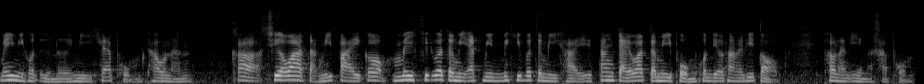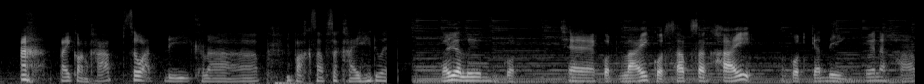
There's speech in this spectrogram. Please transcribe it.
ไม่มีคนอื่นเลยมีแค่ผมเท่านั้น ก็เชื่อว่าจากนี้ไปก็ไม่คิดว่าจะมีแอดมินไม่คิดว่าจะมีใคร ตั้งใจว่าจะมีผมคนเดียวเท่านั้นที่ตอบเท่านั้นเองนะครับผมอะไปก่อนครับ สวัสดีครับฝาก Subscribe ให้ด้วย แล้วอย่าลืมกดแชร์กดไลค์กด Subscribe กดกระดิ่งด้วยนะครับ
